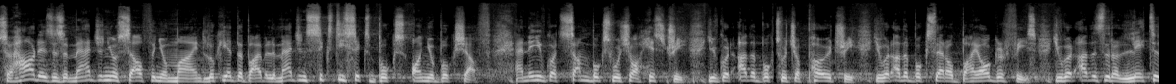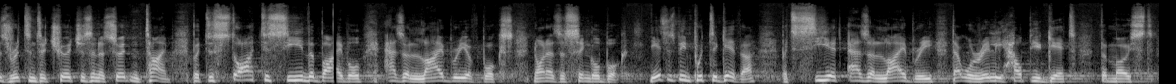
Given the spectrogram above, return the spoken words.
So, how it is, is imagine yourself in your mind looking at the Bible. Imagine 66 books on your bookshelf. And then you've got some books which are history. You've got other books which are poetry. You've got other books that are biographies. You've got others that are letters written to churches in a certain time. But to start to see the Bible as a library of books, not as a single book. Yes, it's been put together, but see it as a library that will really help you get the most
